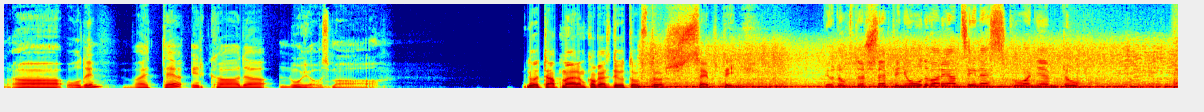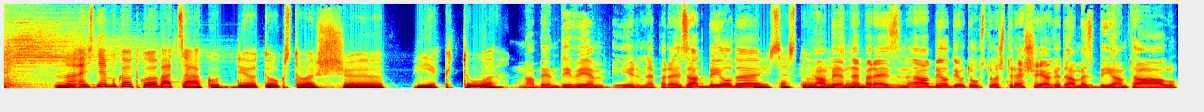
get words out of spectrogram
Uh, Uldim, vai tev ir kāda nojausmā? Ļoti apmēram kaut kāds 2007. 2007. Ulda variants Ines, ko ņemtu? Nu, es ņemu kaut ko vecāku, 2005. Un Abiem diviem ir nepareiza atbildē. Abiem ceļu. nepareiza atbilde. 2003. gadā mēs bijām tālu.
